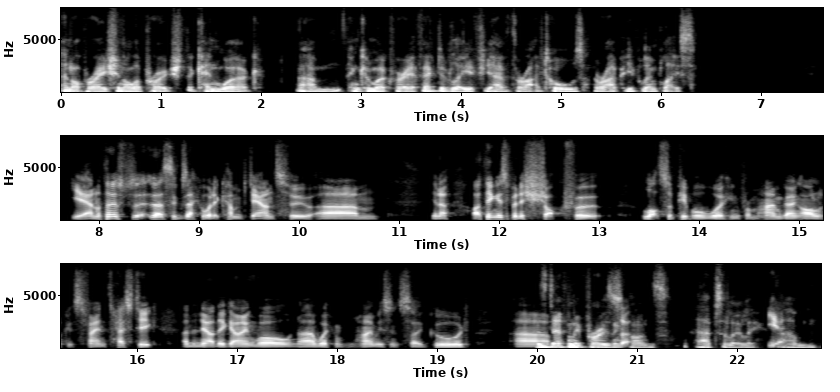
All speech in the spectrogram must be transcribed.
an operational approach that can work um, and can work very effectively if you have the right tools and the right people in place. Yeah, and I think that's, that's exactly what it comes down to. Um, you know, I think it's been a shock for lots of people working from home, going, "Oh, look, it's fantastic," and then now they're going, "Well, no, working from home isn't so good." Um, There's definitely pros and so, cons. Absolutely. Yeah. Um,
